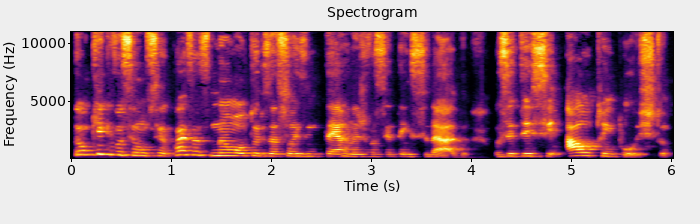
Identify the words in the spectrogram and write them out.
Então, o que, que você não se... Quais as não autorizações internas você tem se dado? Você tem se autoimposto?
